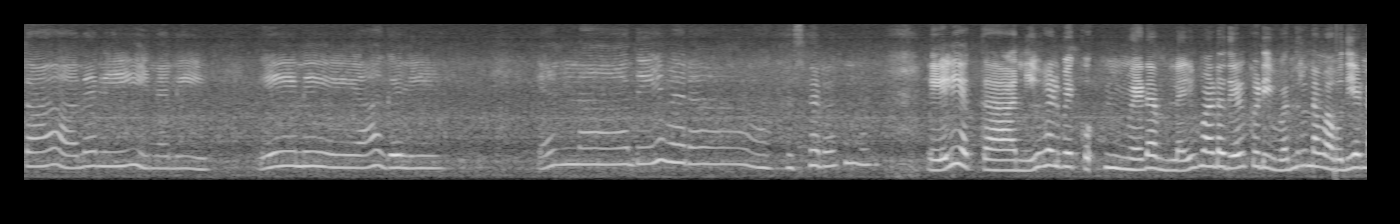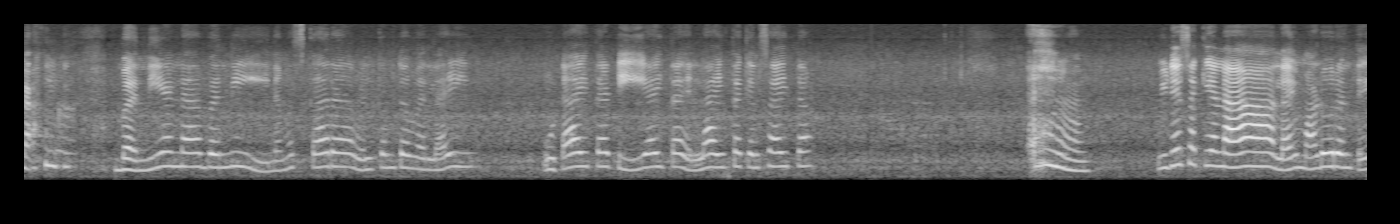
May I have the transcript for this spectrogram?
ತಾನಲಿ, ನಲಿ, ಏನೇ ಆಗಲಿ. ಎಲ್ಲ ದೇವರ ಹೇಳಿ ಅಕ್ಕ, ನೀವು ಹೇಳಬೇಕು. ಮೇಡಮ್ ಲೈವ್ ಮಾಡೋದು ಹೇಳ್ಕೊಡಿ. ಬಂದರು ನಮ್ಮ ಅವಧಿ ಅಣ್ಣ. ಬನ್ನಿ ಅಣ್ಣ, ಬನ್ನಿ. ನಮಸ್ಕಾರ. Welcome to our live. ಊಟ ಆಯ್ತಾ, ಟೀ ಆಯ್ತಾ, ಎಲ್ಲ ಆಯ್ತಾ, ಕೆಲಸ ಆಯ್ತಾ? ವಿಡಿಯೋಸ್ ಹಾಕಿ ಅಣ್ಣ ಲೈವ್ ಮಾಡೋರಂತೆ.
